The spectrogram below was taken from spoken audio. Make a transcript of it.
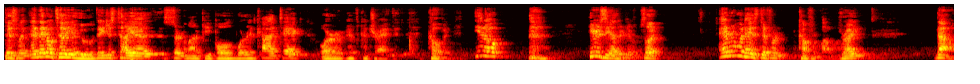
this one, and they don't tell you who. They just tell you a certain amount of people were in contact or have contracted COVID. You know, here's the other difference. Look, everyone has different comfort levels, right? Now,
